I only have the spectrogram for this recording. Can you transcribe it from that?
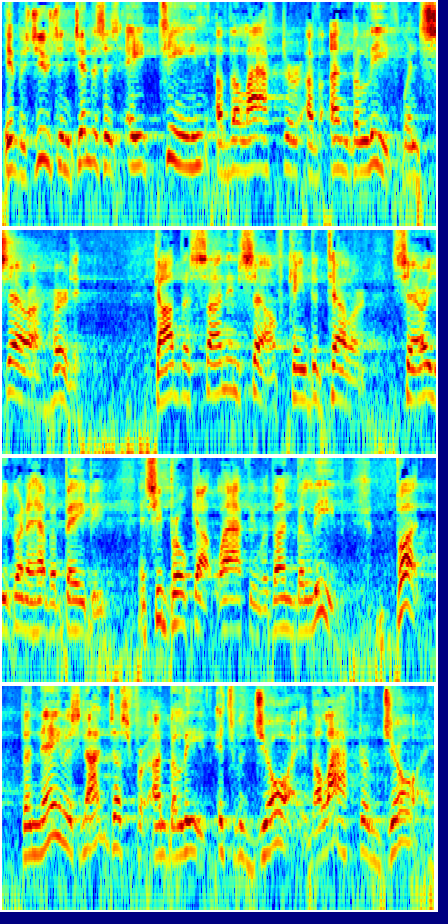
It was used in Genesis 18 of the laughter of unbelief when Sarah heard it. God the Son Himself came to tell her, Sarah, you're going to have a baby. And she broke out laughing with unbelief. But the name is not just for unbelief, it's with joy, the laughter of joy.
